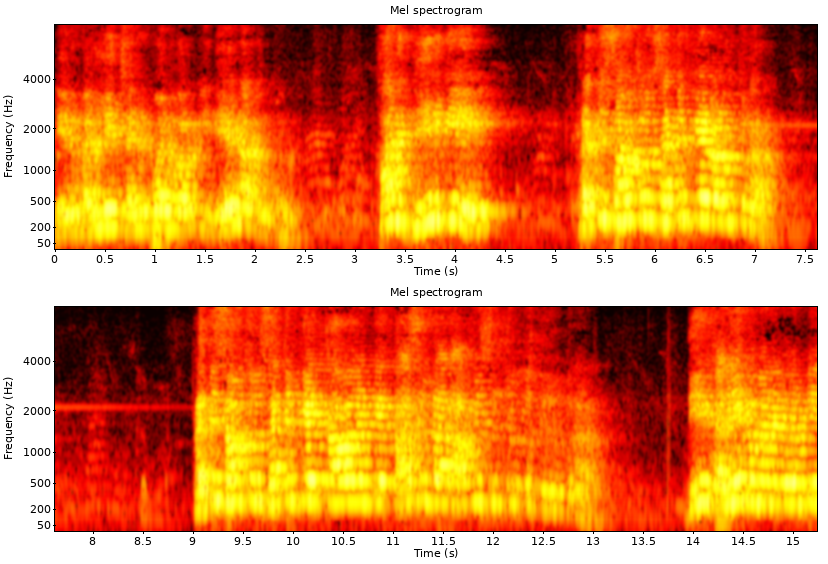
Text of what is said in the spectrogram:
నేను మళ్ళీ చనిపోయిన వరకు ఇదే నాకు ఉంటుంది. కానీ దీనికి ప్రతి సంవత్సరం సర్టిఫికేట్ అడుగుతున్నారు. ప్రతి సంవత్సరం సర్టిఫికేట్ కావాలంటే తహసీల్దార్ ఆఫీసుల చుట్టూ తిరుగుతున్నారు. దీనికి అనేకమైనటువంటి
